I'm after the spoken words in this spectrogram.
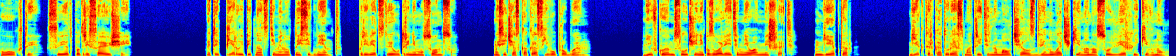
Ух ты, свет потрясающий. Это первый 15-минутный сегмент, приветствие утреннему солнцу. Мы сейчас как раз его пробуем. Ни в коем случае не позволяйте мне вам мешать. Гектор. Гектор, который осмотрительно молчал, сдвинул очки на носу вверх и кивнул.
